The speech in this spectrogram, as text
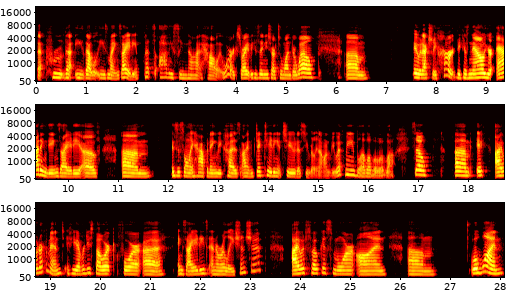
that prove that e- that will ease my anxiety. That's obviously not how it works right? Because then you start to wonder well um it would actually hurt because now you're adding the anxiety of um is this only happening because i'm dictating it to? Does he really not want to be with me? Blah blah blah blah blah. So um if i would recommend if you ever do spell work for uh anxieties in a relationship, I would focus more on, um, well, one,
